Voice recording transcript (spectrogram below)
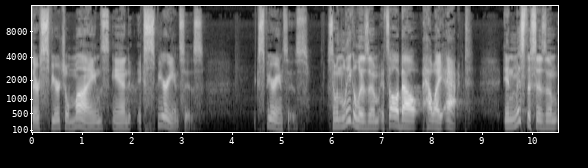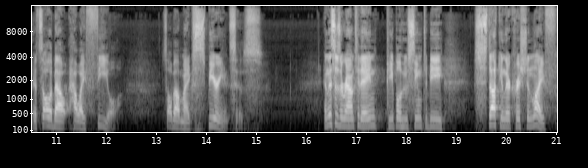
their spiritual minds and experiences. experiences. So in legalism, it's all about how I act. In mysticism, it's all about how I feel. It's all about my experiences. And this is around today in people who seem to be stuck in their Christian life.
